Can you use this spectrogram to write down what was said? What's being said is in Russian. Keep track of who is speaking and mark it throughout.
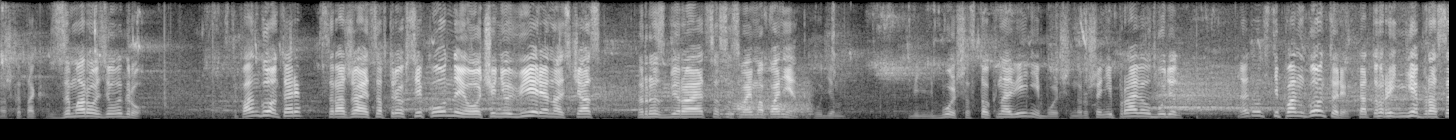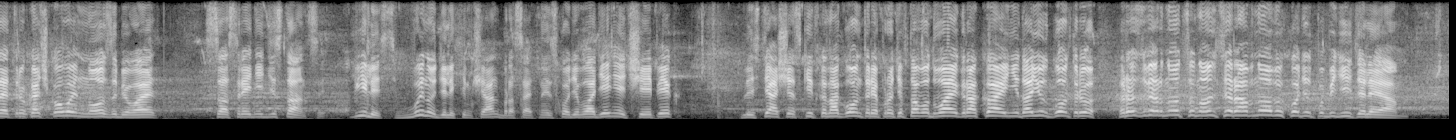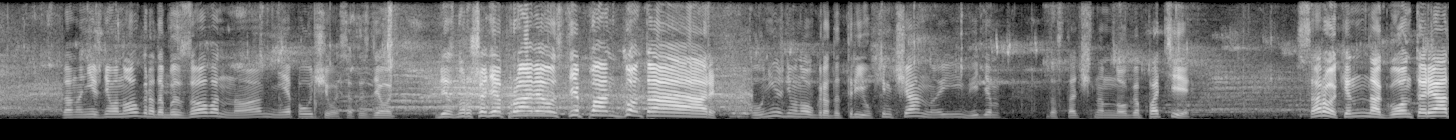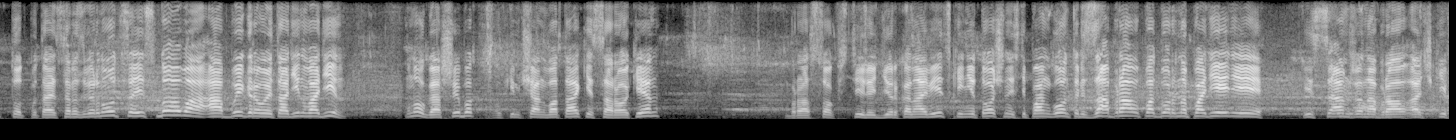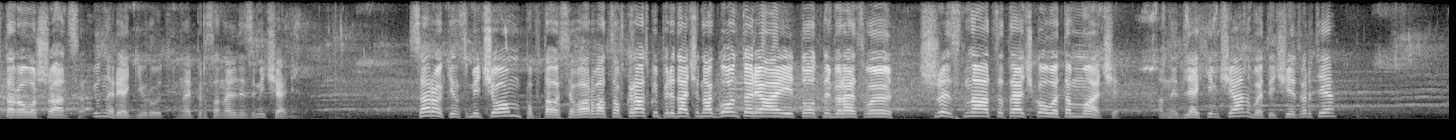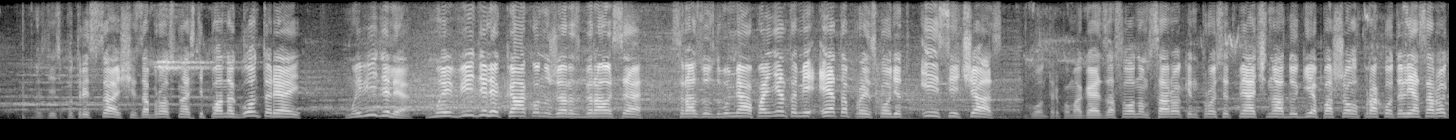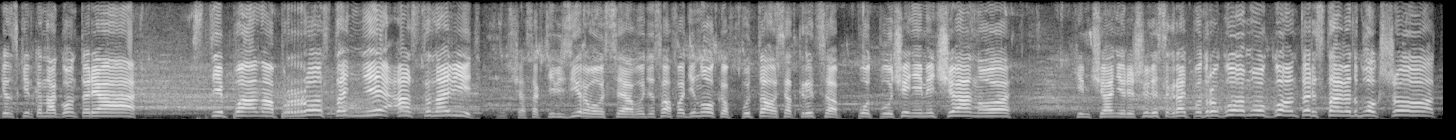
Speaker 1: Немножко так заморозил игру. Степан Гонтарь сражается в трехсекундной очень уверенно сейчас разбирается со своим оппонентом. Будем видеть больше столкновений, больше нарушений правил будет. Это вот Степан Гонтарь, который не бросает трехочковый, но забивает со средней дистанции. Бились, вынудили химчан бросать на исходе владения. Чепик. Блестящая скидка на Гонтаря. Против того два игрока и не дают Гонтарю развернуться, но он все равно выходит победителем. На Нижнего Новгорода Бызова, но не получилось это сделать без нарушения правил. Степан Гонтарь! У Нижнего Новгорода три у химчан, ну и видим достаточно много потерь. Сорокин на Гонтаря. Тот пытается развернуться и снова обыгрывает один в один. Много ошибок у кимчан в атаке. Сорокин. Бросок в стиле Дирка Новицкий. Неточный. Степан Гонтарь забрал подбор нападений. И сам же набрал очки второго шанса. Активно реагирует на персональные замечания. Сорокин с мячом. Попытался ворваться в краску. Передача на Гонтаря. И тот набирает свое 16 очко в этом матче. Для химчан в этой четверти. Здесь потрясающий заброс на Степана Гонтаря. Мы видели, мы видели, как он уже разбирался сразу с двумя оппонентами. Это происходит и сейчас. Гонтарь помогает заслоном. Сорокин просит мяч на дуге. Пошел в проход Илья Сорокин. Скидка на Гонтаря. Степана просто не остановить. Сейчас активизировался Владислав Одиноков. Пытался открыться под получение мяча, но химчане решили сыграть по-другому. Гонтарь ставит блокшот.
